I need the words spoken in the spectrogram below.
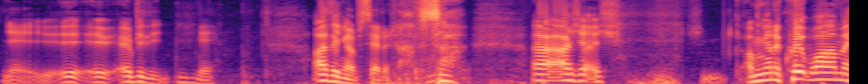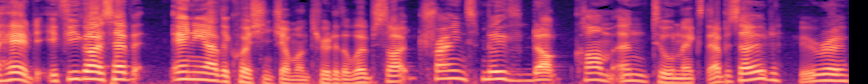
yeah, it, it, everything. Yeah, I think I've said enough. So uh, I, am going to quit while I'm ahead. If you guys have any other questions, jump on through to the website trainsmooth.com. Until next episode, hooroo.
